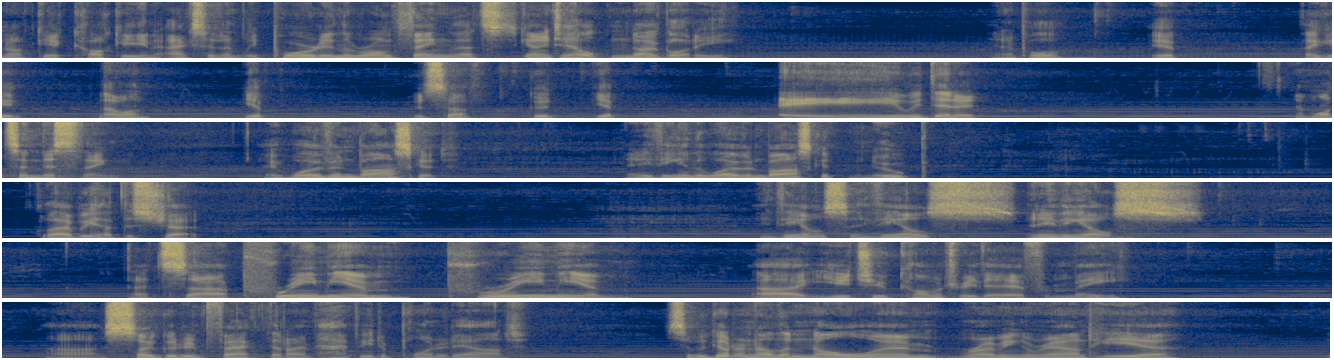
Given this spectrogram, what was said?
Not get cocky and accidentally pour it in the wrong thing. That's going to help nobody. And a pour. Yep. Thank you. That one. Yep. Good stuff. Good. Yep. Hey, we did it. And what's in this thing? A woven basket. Anything in the woven basket? Nope. Glad we had this chat. Anything else? Anything else? Anything else? That's uh, premium, premium uh, YouTube commentary there from me. Uh, so good, in fact, that I'm happy to point it out. So we've got another worm roaming around here.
